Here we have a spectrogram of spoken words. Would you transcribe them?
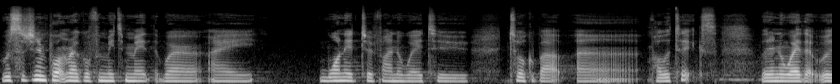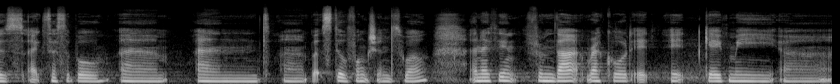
was such an important record for me to make where I wanted to find a way to talk about uh, politics, but in a way that was accessible um, and uh, but still functioned as well. And I think from that record, it it gave me. Uh,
